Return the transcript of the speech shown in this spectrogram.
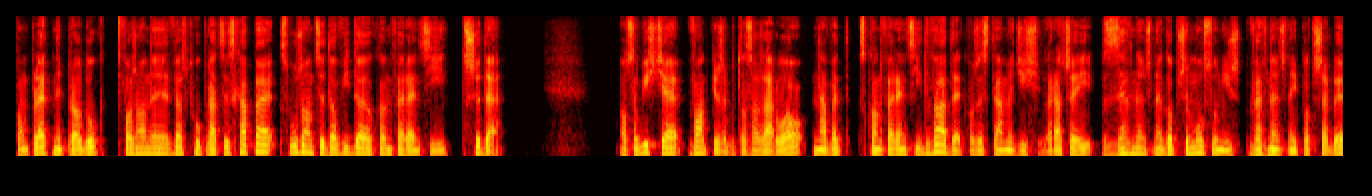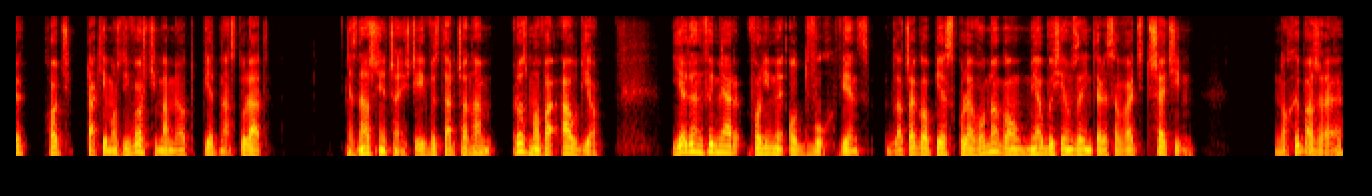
kompletny produkt tworzony we współpracy z HP, służący do wideokonferencji 3D. Osobiście wątpię, żeby to zażarło. Nawet z konferencji 2D korzystamy dziś raczej z zewnętrznego przymusu niż wewnętrznej potrzeby, choć takie możliwości mamy od 15 lat. Znacznie częściej wystarcza nam rozmowa audio. Jeden wymiar wolimy od dwóch, więc dlaczego pies kulawą nogą miałby się zainteresować trzecim? No chyba, że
